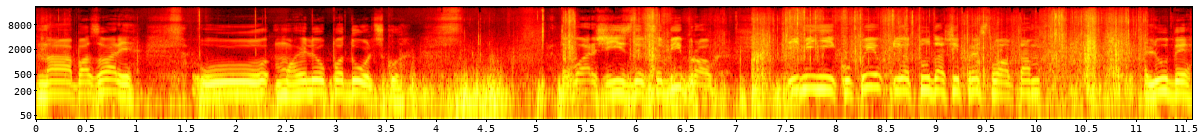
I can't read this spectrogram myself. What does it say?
на базарі у Могилів-Подольську. Товариш їздив собі, брав і мені купив, і оттуда ж і прислав. Там люди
